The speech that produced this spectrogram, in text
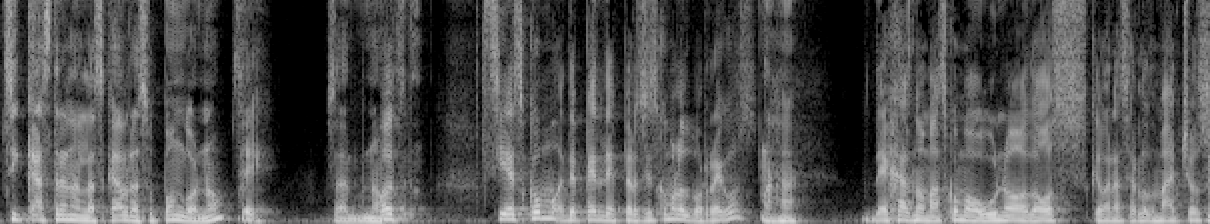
sí castran a las cabras, supongo, ¿no? Sí. O sea, no. si es como, depende, pero si es como los borregos, dejas nomás como uno o dos que van a ser los machos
